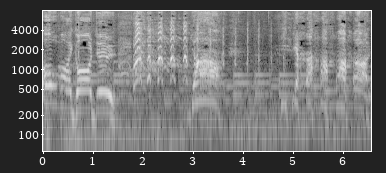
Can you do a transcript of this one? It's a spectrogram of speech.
Oh my god, dude! Yuck! Yuck!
